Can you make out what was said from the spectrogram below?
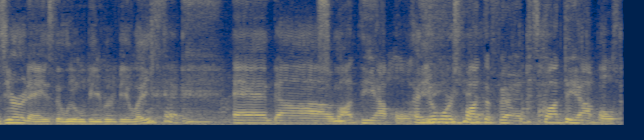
zero days that we will be revealing. and um, Spot the apple. No more spot the Fed. Spot the apple.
